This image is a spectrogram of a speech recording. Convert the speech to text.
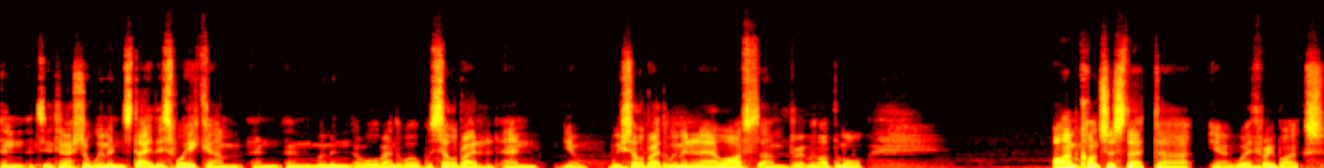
and it's International Women's Day this week, um, and, and women are all around the world were celebrated, and, you know, we celebrate the women in our lives. Um, we love them all. I'm conscious that, uh, you know, we're three blokes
